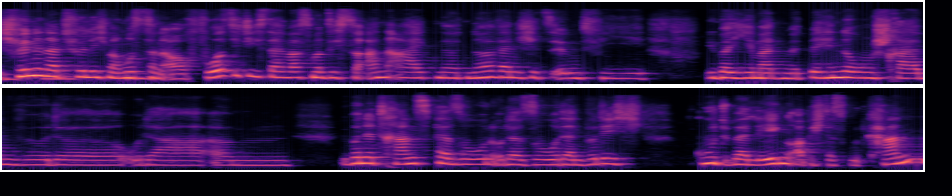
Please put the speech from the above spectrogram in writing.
ich finde natürlich, man muss dann auch vorsichtig sein, was man sich so aneignet. Ne? Wenn ich jetzt irgendwie über jemanden mit Behinderung schreiben würde oder ähm, über eine Transperson oder so, dann würde ich gut überlegen, ob ich das gut kann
